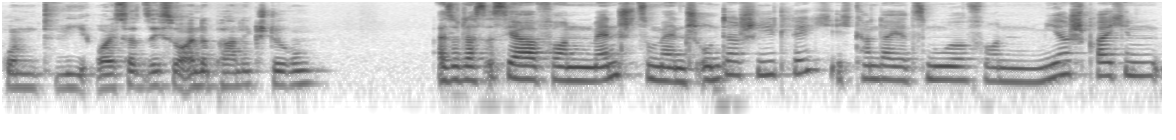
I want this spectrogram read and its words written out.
Und wie äußert sich so eine Panikstörung? Also das ist ja von Mensch zu Mensch unterschiedlich. Ich kann da jetzt nur von mir sprechen.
